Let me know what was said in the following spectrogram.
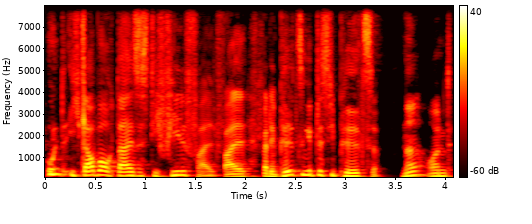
Und ich glaube auch da ist es die Vielfalt, weil bei den Pilzen gibt es die Pilze. Ne? Und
